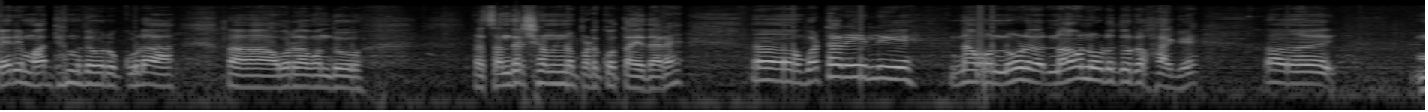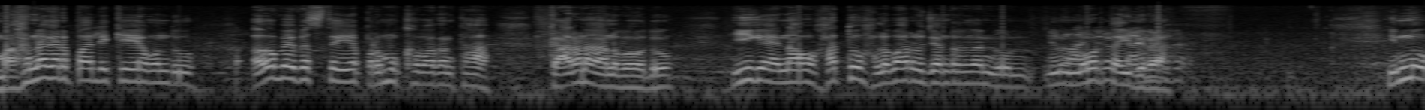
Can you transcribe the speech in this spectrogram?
ಬೇರೆ ಮಾಧ್ಯಮದವರು ಕೂಡ ಅವರ ಒಂದು ಸಂದರ್ಶನವನ್ನು ಪಡ್ಕೋತಾ ಇದ್ದಾರೆ. ಒಟ್ಟಾರೆಯಲ್ಲಿ ಒಟ್ಟಾರೆ ಇಲ್ಲಿ ನಾವು ನೋಡ ನಾವು ನೋಡಿದ್ರು ಹಾಗೆ ಮಹಾನಗರ ಪಾಲಿಕೆಯ ಒಂದು ಅವ್ಯವಸ್ಥೆಯ ಪ್ರಮುಖವಾದಂತಹ ಕಾರಣ ಅನ್ನಬಹುದು. ಹೀಗೆ ನಾವು ಹತ್ತು ಹಲವಾರು ಜನರನ್ನು ನೋಡ್ತಾ ಇದ್ದೀರಾ. ಇನ್ನು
